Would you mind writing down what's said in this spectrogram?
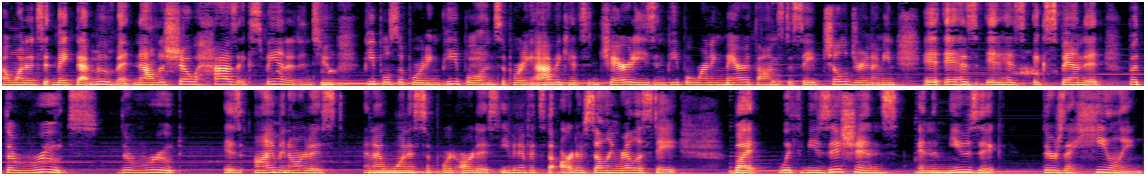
i wanted to make that movement. Now the show has expanded into people supporting people and supporting advocates and charities and people running marathons to save children. I mean it, it has it has expanded but the roots the root is i'm an artist and i want to support artists even if it's the art of selling real estate but with musicians and the music there's a healing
